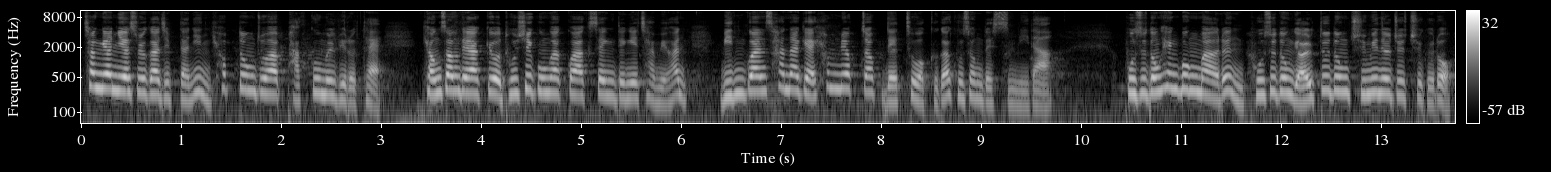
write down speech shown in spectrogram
청년예술가 집단인 협동조합 바꿈을 비롯해 경성대학교 도시공학과 학생 등이 참여한 민관 산학의 협력적 네트워크가 구성됐습니다. 보수동 행복마을은 보수동 12동 주민을 주축으로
